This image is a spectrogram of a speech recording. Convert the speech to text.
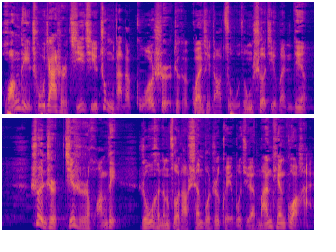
皇帝出家是极其重大的国事，这可关系到祖宗社稷稳定。顺治即使是皇帝，如何能做到神不知鬼不觉、瞒天过海，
